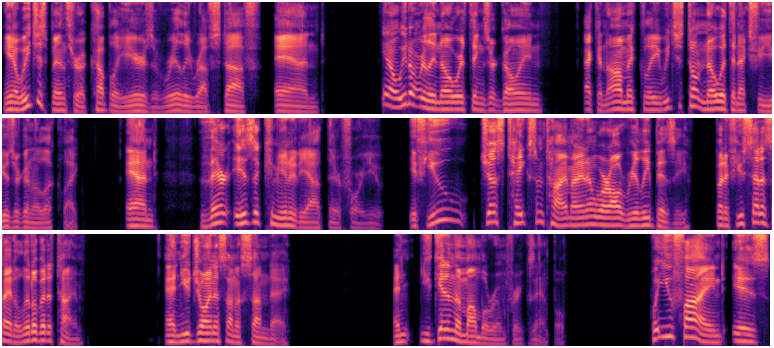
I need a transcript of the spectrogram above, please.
you know, we've just been through a couple of years of really rough stuff, and you know, we don't really know where things are going economically. We just don't know what the next few years are going to look like. And there is a community out there for you. If you just take some time, and I know we're all really busy, but if you set aside a little bit of time and you join us on a Sunday and you get in the mumble room, for example, what you find is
